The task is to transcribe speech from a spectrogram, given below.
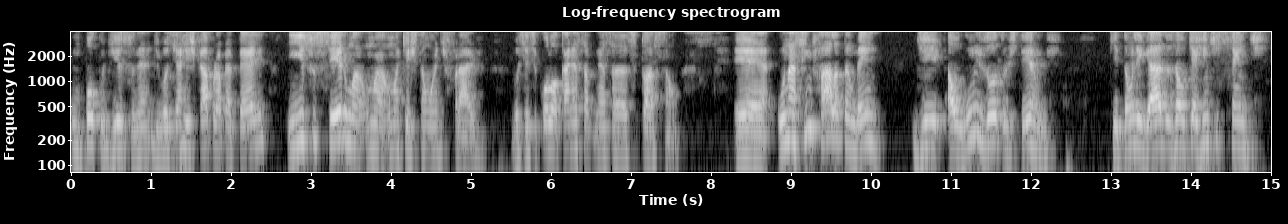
um pouco disso, né? De você arriscar a própria pele e isso ser uma, uma, uma questão antifrágil. Você se colocar nessa, nessa situação. É, o Nassim fala também de alguns outros termos que estão ligados ao que a gente sente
